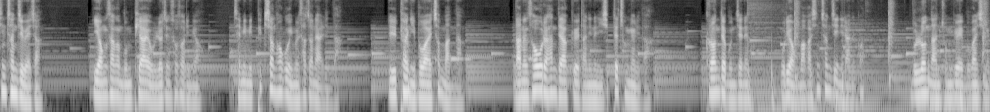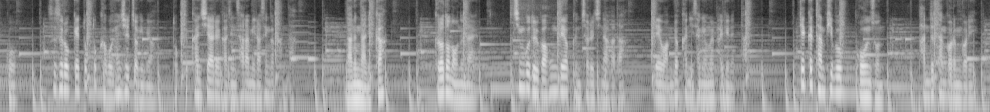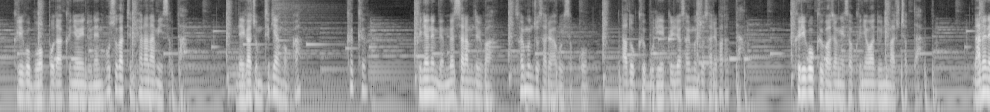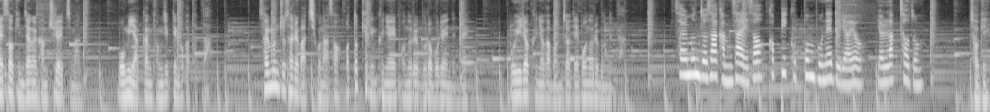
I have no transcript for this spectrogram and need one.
신천지 외전. 이 영상은 문피아에 올려진 소설이며 재미 및 픽션 허구임을 사전에 알린다. 1편 이브와의 첫 만남. 나는 서울의 한 대학교에 다니는 20대 청년이다. 그런데 문제는 우리 엄마가 신천지인이라는 것. 물론 난 종교에 무관심했고 스스로 꽤 똑똑하고 현실적이며 독특한 시야를 가진 사람이라 생각한다. 나는 나니까? 그러던 어느 날 친구들과 홍대역 근처를 지나가다 내 완벽한 이상형을 발견했다. 깨끗한 피부, 고운 손, 반듯한 걸음걸이, 그리고 무엇보다 그녀의 눈엔 호수 같은 편안함이 있었다. 내가 좀 특이한 건가? 크크. 그녀는 몇몇 사람들과 설문조사를 하고 있었고, 나도 그 무리에 끌려 설문조사를 받았다. 그리고 그 과정에서 그녀와 눈이 마주쳤다. 나는 애써 긴장을 감추려 했지만, 몸이 약간 경직된 것 같았다. 설문조사를 마치고 나서 어떻게든 그녀의 번호를 물어보려 했는데, 오히려 그녀가 먼저 내 번호를 묻는다. 설문조사 감사해서 커피 쿠폰 보내드려요. 연락처 좀. 저기,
